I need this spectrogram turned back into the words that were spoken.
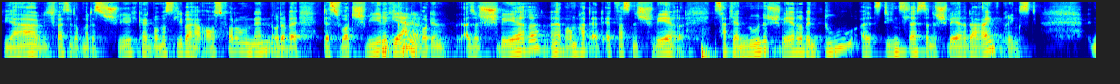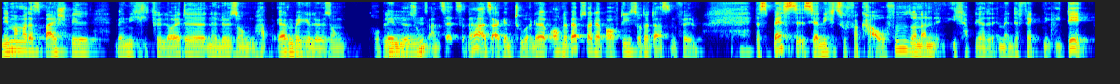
Ja, ich weiß nicht, ob man das Schwierigkeiten, wollen wir es lieber Herausforderungen nennen? Oder weil das Wort schwierig, Gerne. also Schwere, ne? warum hat etwas eine Schwere? Es hat ja nur eine Schwere, wenn du als Dienstleister eine Schwere da reinbringst. Nehmen wir mal das Beispiel, wenn ich für Leute eine Lösung habe, irgendwelche Lösungen. Problemlösungsansätze ne, als Agentur. Ne? Er braucht eine Website, er braucht dies oder das, einen Film. Das Beste ist ja nicht zu verkaufen, sondern ich habe ja im Endeffekt eine Idee.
